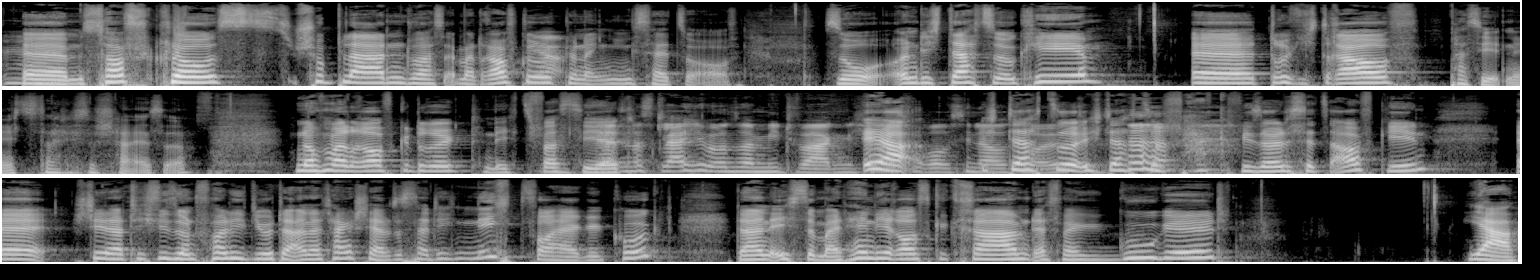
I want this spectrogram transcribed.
mhm. ähm, Soft-Close-Schubladen. Du hast einmal drauf gedrückt ja. und dann ging es halt so auf. So, und ich dachte so, okay, äh, drücke ich drauf, passiert nichts. Dachte ich so, scheiße. Nochmal drauf gedrückt, nichts passiert. Wir hatten das gleiche bei unserem Mietwagen. Ich ja, weiß, worauf es hinaus ich dachte, so, ich dachte so, fuck, wie soll das jetzt aufgehen? Äh, stehe natürlich wie so ein Vollidiot an der Tankstelle. Das hatte ich nicht vorher geguckt. Dann ich so mein Handy rausgekramt, erstmal gegoogelt ja,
